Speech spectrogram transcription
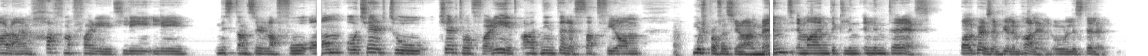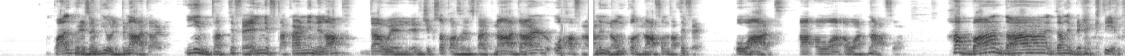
ara hemm ħafna affarijiet li li nista' nsir naf fuqhom u ċertu ċertu affarijiet għadni interessat fihom mhux professjonalment imma hemm dik l-interess. Bħal pereżempju l-imħalel u l-istilel. Pal per eżempju l-bnadar. Jien ta' tifel niftakarni nilab daw il-jigsaw puzzles tal-bnadar u ħafna minnhom kont nafhom ta' tifel. U għad, u għad nafhom. Ħabba da dan imbieħ ktib.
